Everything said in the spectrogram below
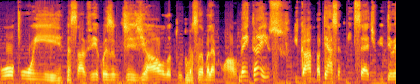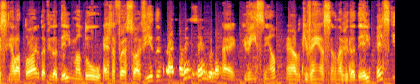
pouco e começar a ver coisa de, de aula, tudo, começar a trabalhar com aula. Bem, então é isso. Ricardo, da Terra 127, me deu esse relatório da vida dele, me mandou esta foi a sua vida. Tá vencendo, né? É, o que vem sendo, é o que vem sendo na vida dele. Eles que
